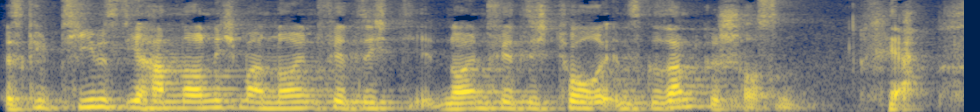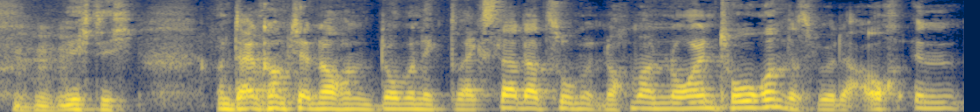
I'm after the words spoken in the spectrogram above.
es gibt Teams, die haben noch nicht mal 49, 49 Tore insgesamt geschossen. Ja, richtig. Und dann kommt ja noch ein Dominik Drexler dazu mit nochmal neun Toren. Das würde auch in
